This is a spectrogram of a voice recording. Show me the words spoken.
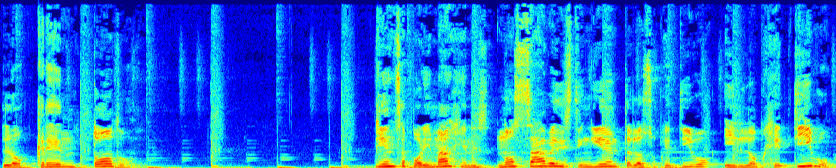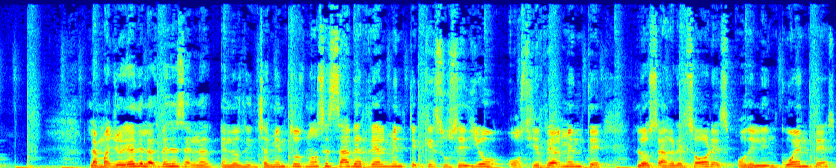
lo creen todo. Piensa por imágenes, no sabe distinguir entre lo subjetivo y lo objetivo. La mayoría de las veces en, los linchamientos no se sabe realmente qué sucedió o si realmente los agresores o delincuentes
